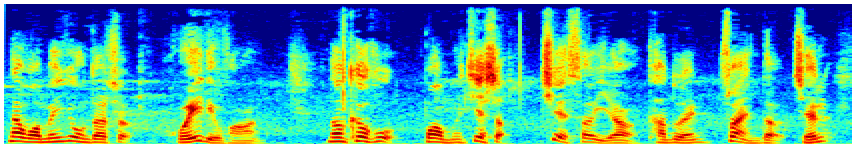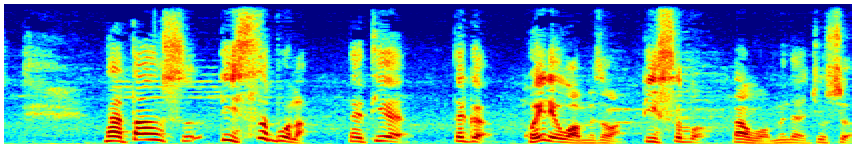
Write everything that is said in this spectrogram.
那我们用的是回流方案，让客户帮我们介绍，介绍以后他都能赚到钱。那当时第四步了，那第二这个回流我们是吧？第四步，那我们的就是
